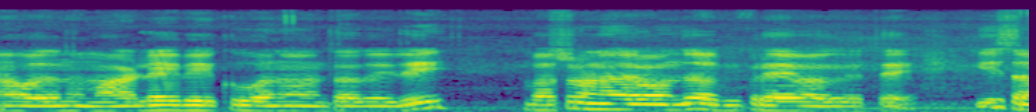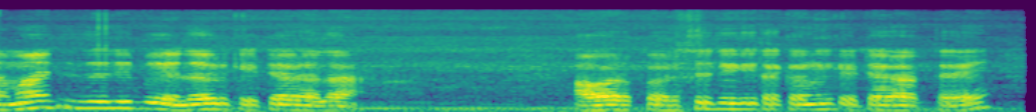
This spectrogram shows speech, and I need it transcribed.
ನಾವು ಅದನ್ನು ಮಾಡಲೇಬೇಕು ಅನ್ನುವಂಥದ್ದು ಇಲ್ಲಿ ಬಸವಣ್ಣನವರ ಒಂದು ಅಭಿಪ್ರಾಯವಾಗಿರುತ್ತೆ. ಈ ಸಮಾಜದಲ್ಲಿ ಎಲ್ಲರೂ ಕೆಟ್ಟವರಲ್ಲ. ಅವರ ಪರಿಸ್ಥಿತಿಗೆ ತಕ್ಕಂಗೆ ಕೆಟ್ಟವರಾಗ್ತಾರೆ.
